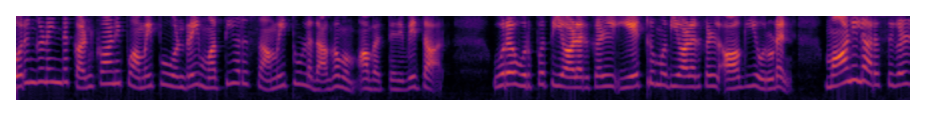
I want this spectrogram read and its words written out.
ஒருங்கிணைந்த கண்காணிப்பு அமைப்பு ஒன்றை மத்திய அரசு அமைத்துள்ளதாகவும் அவர் தெரிவித்தார். உர உற்பத்தியாளர்கள் ஏற்றுமதியாளர்கள் ஆகியோருடன் மாநில அரசுகள்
